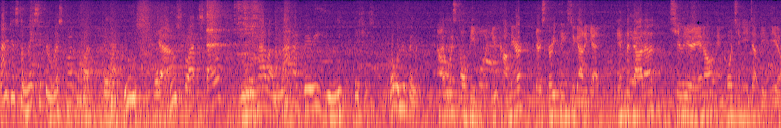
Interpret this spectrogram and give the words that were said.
not just a Mexican restaurant, but Veracruz. Veracruz stri- style, they mm-hmm. have a lot of very unique dishes. What was your favorite? I always told people if you come here, there's three things you got to get: empanada, chili relleno, and cochinita pibil.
